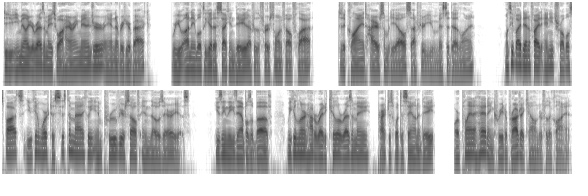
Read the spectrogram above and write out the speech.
Did you email your resume to a hiring manager and never hear back? Were you unable to get a second date after the first one fell flat? Did a client hire somebody else after you missed a deadline? Once you've identified any trouble spots, you can work to systematically improve yourself in those areas. Using the examples above, we can learn how to write a killer resume, practice what to say on a date, or plan ahead and create a project calendar for the client.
